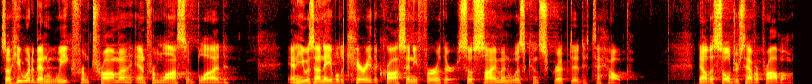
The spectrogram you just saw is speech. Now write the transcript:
So he would have been weak from trauma and from loss of blood and he was unable to carry the cross any further, so Simon was conscripted to help. Now the soldiers have a problem.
